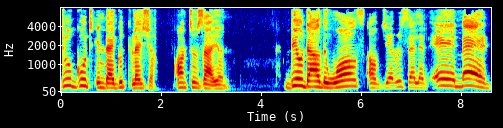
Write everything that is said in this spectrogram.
Do good in thy good pleasure unto Zion. Build thou the walls of Jerusalem. Amen.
